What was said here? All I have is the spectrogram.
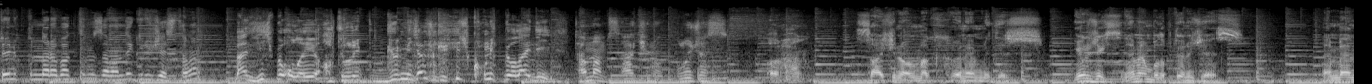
dönüp bunlara baktığımız zaman da güleceğiz tamam? Ben hiçbir olayı hatırlayıp gülmeyeceğim çünkü hiç komik bir olay değil. Tamam sakin ol bulacağız. Orhan, sakin olmak önemlidir. Göreceksin hemen bulup döneceğiz. Hem ben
